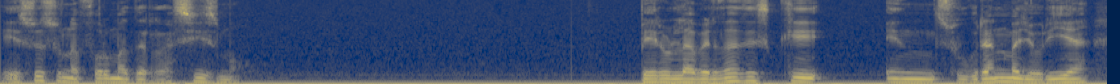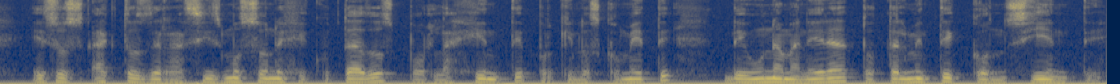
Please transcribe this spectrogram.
Eso es una forma de racismo. Pero la verdad es que en su gran mayoría esos actos de racismo son ejecutados por la gente, por quien los comete, de una manera totalmente consciente.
